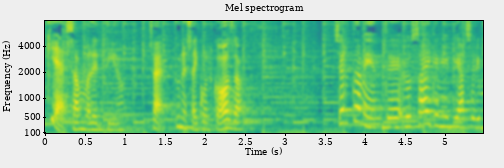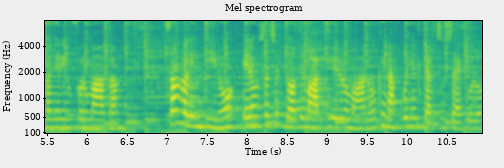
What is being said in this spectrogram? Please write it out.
chi è San Valentino? Cioè, tu ne sai qualcosa? Certamente, lo sai che mi piace rimanere informata. San Valentino era un sacerdote martire romano che nacque nel III secolo.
